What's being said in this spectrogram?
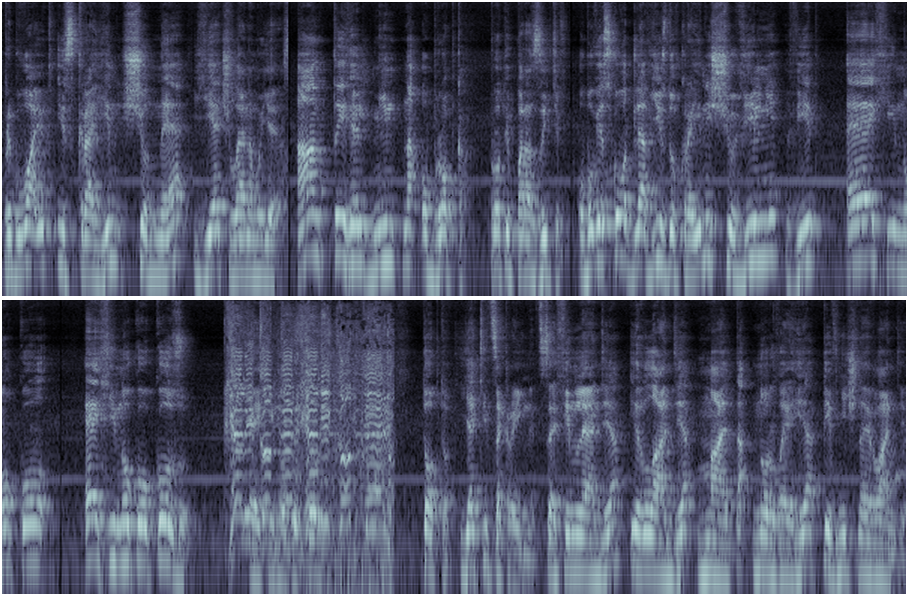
прибувають із країн, що не є членами ЄС. Антигельмінтна обробка проти паразитів обов'язково для в'їзду в країни, що вільні від ехінококозу. Helicopter, Ехінококозу. helicopter. Тобто, які це країни? Це Фінляндія, Ірландія, Мальта, Норвегія, Північна Ірландія.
